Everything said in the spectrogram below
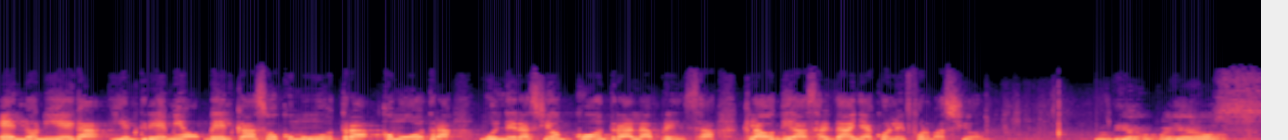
Él lo niega y el gremio ve el caso como otra, como otra vulneración contra la prensa. Claudia Saldaña con la información. Buenos días, compañeros.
